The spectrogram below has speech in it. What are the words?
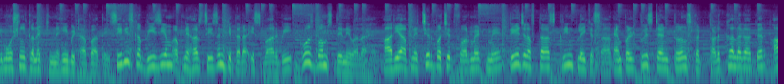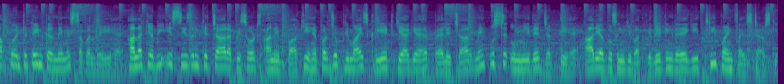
इमोशनल कनेक्ट नहीं बिठा पाते। सीरीज़ का बीजीएम अपने हर सीज़न की तरह इस बार भी गोस बम्स देने वाला है। आर्या अपने चिर बचित फॉर्मेट में तेज रफ्तार स्क्रीन प्ले के साथ एम्पल ट्विस्ट एंड टर्न्स का तड़का लगाकर आपको एंटरटेन करने में सफल रही है। हालाँकि अभी इस सीज़न के चार एपिसोड आने बाकी है, पर जो प्रीमाइस क्रिएट किया गया है पहले चार में, उससे उम्मीदें जगती है। आर्या को फ़िल्म की बात की रेटिंग रहेगी 3.5 स्टार्स की।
